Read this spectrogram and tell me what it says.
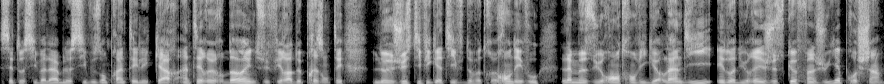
C'est aussi valable si vous empruntez les cars interurbains. Il suffira de présenter le justificatif de votre rendez-vous. La mesure entre en vigueur lundi et doit durer jusque fin juillet prochain.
